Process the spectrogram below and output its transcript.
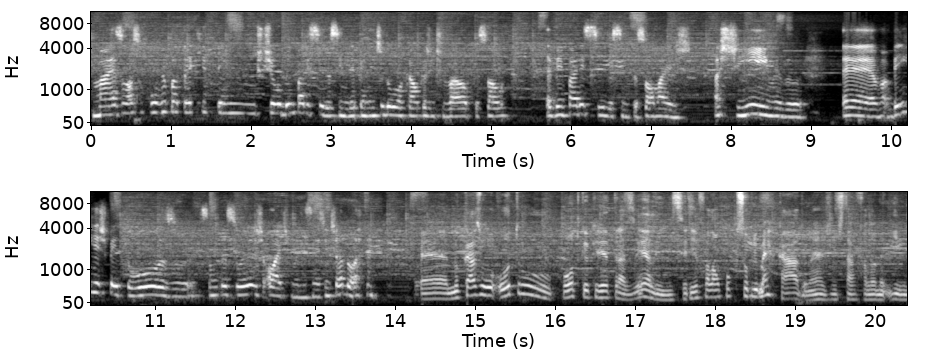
Mas o nosso público até que tem um estilo bem parecido, assim, independente do local que a gente vá, o pessoal é bem parecido, assim, o pessoal mais, mais tímido, é, bem respeitoso, são pessoas ótimas, assim, a gente adora. É, no caso, outro ponto que eu queria trazer, Aline, seria falar um pouco sobre o mercado, né? A gente estava falando aí um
